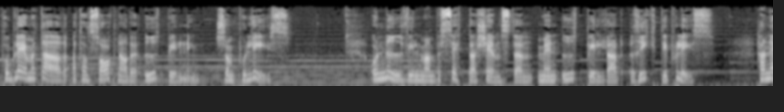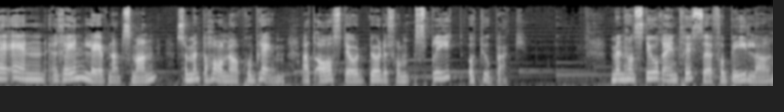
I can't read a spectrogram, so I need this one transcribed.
Problemet är att han saknade utbildning som polis. Och nu vill man besätta tjänsten med en utbildad riktig polis. Han är en renlevnadsman som inte har några problem att avstå både från sprit och tobak. Men hans stora intresse för bilar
